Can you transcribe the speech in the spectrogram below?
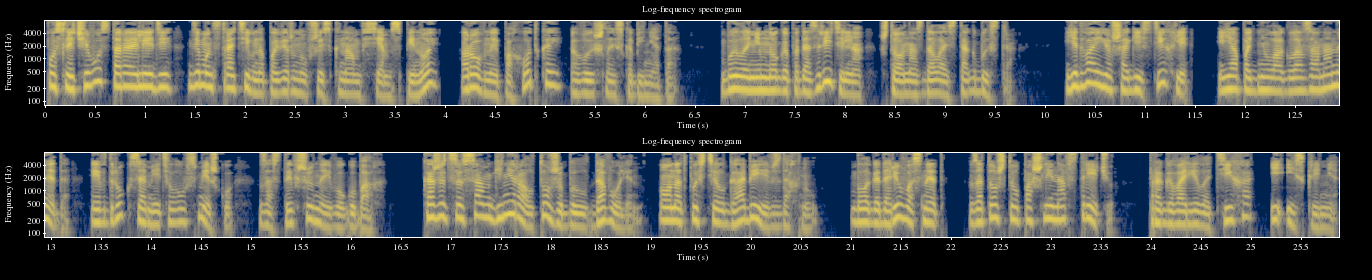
После чего старая леди, демонстративно повернувшись к нам всем спиной, ровной походкой вышла из кабинета. Было немного подозрительно, что она сдалась так быстро. Едва ее шаги стихли, я подняла глаза на Неда и вдруг заметила усмешку, застывшую на его губах. Кажется, сам генерал тоже был доволен. Он отпустил Габи и вздохнул. «Благодарю вас, Нед, за то, что пошли навстречу», проговорила тихо и искренне.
